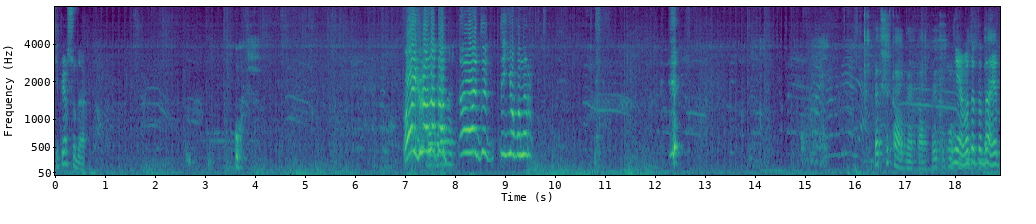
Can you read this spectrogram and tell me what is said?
Теперь сюда. Ух ты. Ой, граната! А, ты, ты ёбаный... р- Это шикарная карта. это Не, вот это сюда да, это,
